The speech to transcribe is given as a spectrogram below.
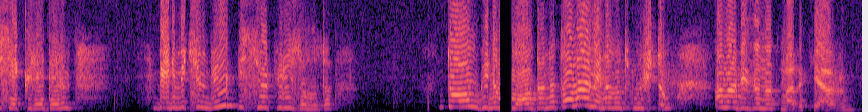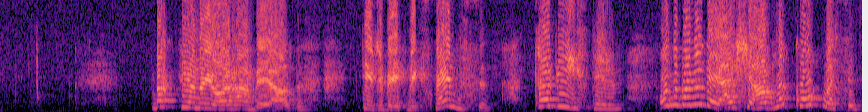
teşekkür ederim. Benim için büyük bir sürpriz oldu. Doğum günüm olduğunu tamamen unutmuştum. Ama biz unutmadık yavrum. Bak piyanoyu Orhan Bey aldı. Tecrübe etmek ister misin? Tabii isterim. Onu bana ver Ayşe abla, korkmasın.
